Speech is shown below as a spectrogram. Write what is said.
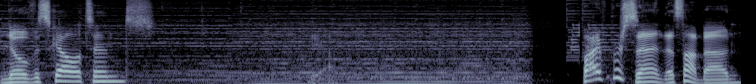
Nova skeletons. Yeah. Five percent. That's not bad.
